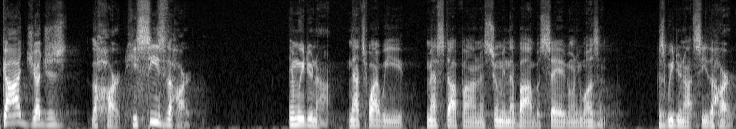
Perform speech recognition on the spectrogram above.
God judges the heart, He sees the heart, and we do not. And that's why we messed up on assuming that Bob was saved when he wasn't, because we do not see the heart.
